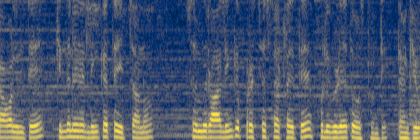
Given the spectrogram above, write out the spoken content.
కావాలంటే కింద నేను లింక్ అయితే ఇచ్చాను. సో మీరు ఆ లింక్ ప్రెస్ చేసినట్లయితే ఫుల్ వీడియో అయితే వస్తుంది. Thank you.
